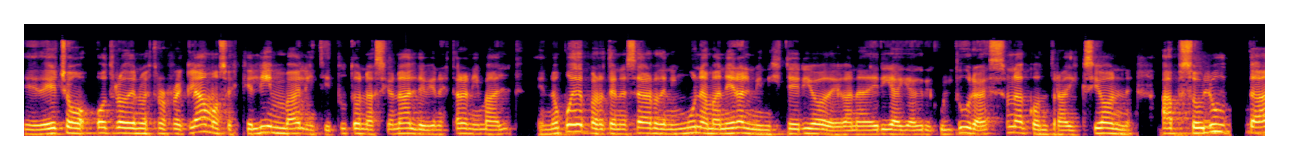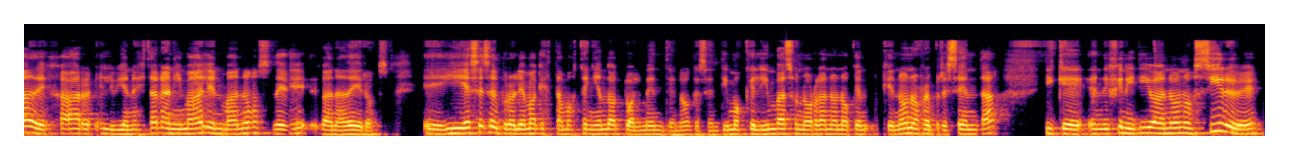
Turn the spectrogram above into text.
Eh, de hecho, otro de nuestros reclamos es que el INBA, el Instituto Nacional de Bienestar Animal, eh, no puede pertenecer de ninguna manera al Ministerio de Ganadería y Agricultura. Es una contradicción absoluta dejar el bienestar animal en manos de ganaderos. Eh, y ese es el problema que estamos teniendo actualmente, ¿no? que sentimos que el INBA es un órgano que, que no nos representa y que en definitiva no nos sirve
